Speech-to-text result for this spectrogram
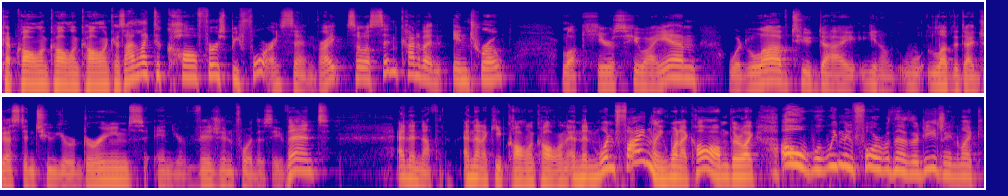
kept calling, calling, calling because I like to call first before I send, right? So I send kind of an intro look, here's who I am. Would love to die, you know, love to digest into your dreams and your vision for this event. And then nothing. And then I keep calling, calling. And then when finally, when I call them, they're like, oh, well, we move forward with another DJ. And I'm like,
